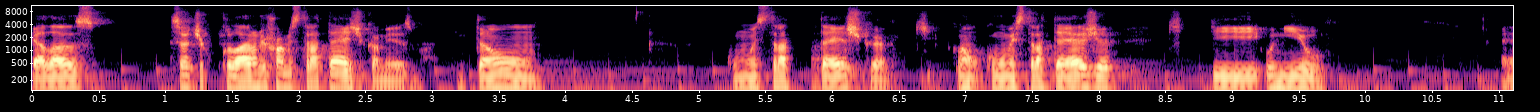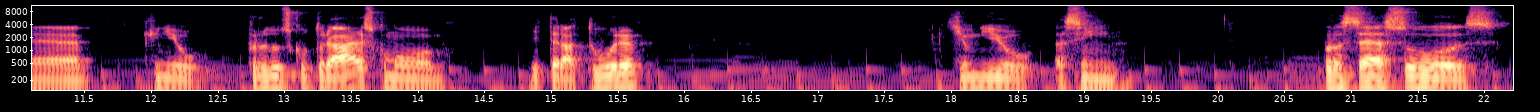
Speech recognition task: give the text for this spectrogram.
elas se articularam de forma estratégica mesmo. Então, como uma estratégica, como uma estratégia que, que uniu, é, que uniu produtos culturais como literatura, que uniu assim processos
